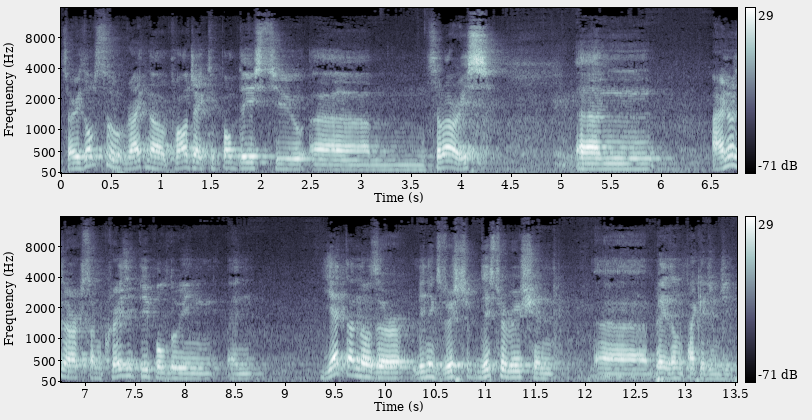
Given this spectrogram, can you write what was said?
So there is also right now a project to port this to um, Solaris. And I know there are some crazy people doing an, yet another Linux distribution uh, based on package-ng.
